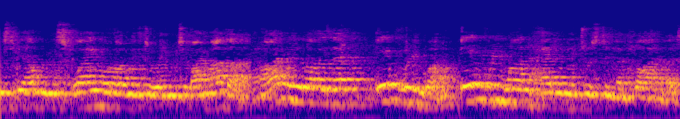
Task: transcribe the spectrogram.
was to be able to explain what I was doing to my mother. And I realised that everyone, everyone had an interest in the climate.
